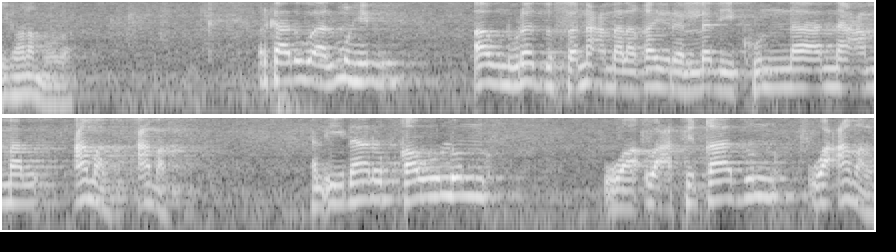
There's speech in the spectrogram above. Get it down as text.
igamana muuqda. Marka adigu almuhim aw nuraddu fanacmala hayra aladii kunna nacmal. Camal camal. Aliimaanu qowlun wactiqaadun wa camal.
